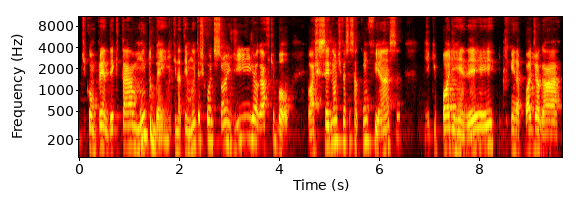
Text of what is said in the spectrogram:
de compreender que está muito bem, que ainda tem muitas condições de jogar futebol. Eu acho que se ele não tivesse essa confiança de que pode render, de que ainda pode jogar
